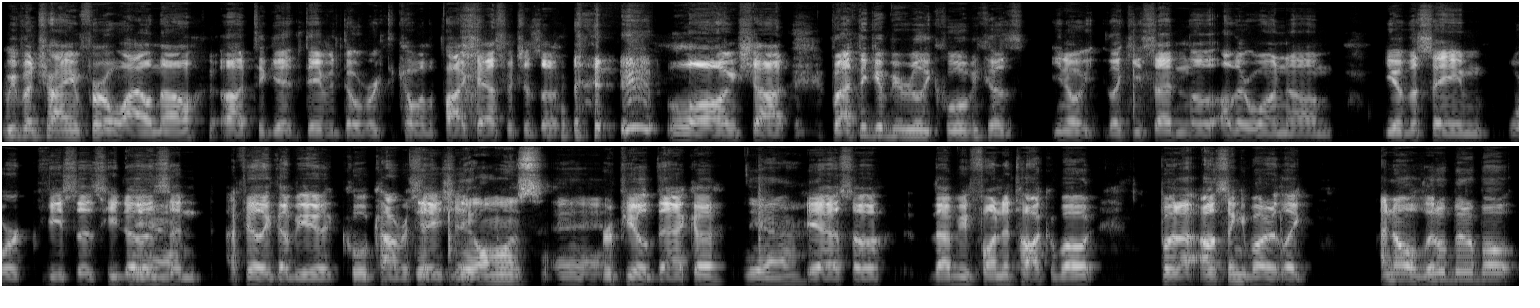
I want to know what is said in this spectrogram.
we've been trying for a while now uh, to get David Dobrik to come on the podcast, which is a long shot. But I think it'd be really cool because you know, like you said in the other one, um, you have the same work visas he does, Yeah. and I feel like that'd be a cool They, conversation. they almost. Uh, Repealed DACA, yeah. yeah. So that'd be fun to talk about. But I, I was thinking about it, like I know a little bit about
